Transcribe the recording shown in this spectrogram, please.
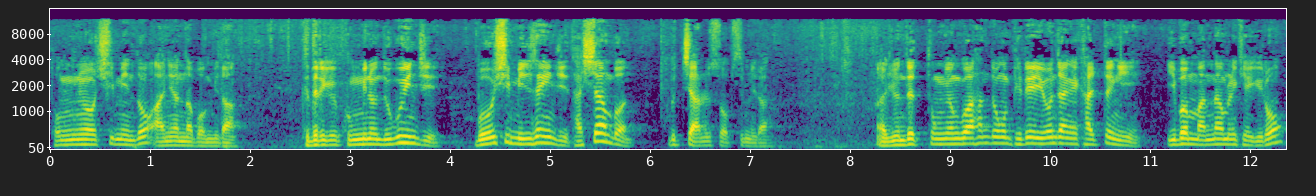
동료 시민도 아니었나 봅니다. 그들에게 국민은 누구인지 무엇이 민생인지 다시 한번 묻지 않을 수 없습니다. 아, 윤 대통령과 한동훈 비대위원장의 갈등이 이번 만남을 계기로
